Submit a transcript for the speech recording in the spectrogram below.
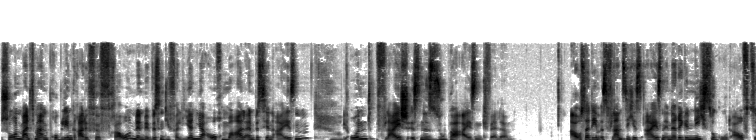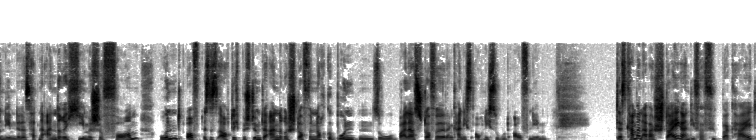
schon manchmal ein Problem gerade für Frauen, denn wir wissen, die verlieren ja auch mal ein bisschen Eisen. Ja. Und Fleisch ist eine super Eisenquelle. Außerdem ist pflanzliches Eisen in der Regel nicht so gut aufzunehmen, denn es hat eine andere chemische Form und oft ist es auch durch bestimmte andere Stoffe noch gebunden, so Ballaststoffe, dann kann ich es auch nicht so gut aufnehmen. Das kann man aber steigern, die Verfügbarkeit,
